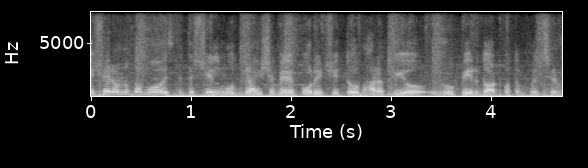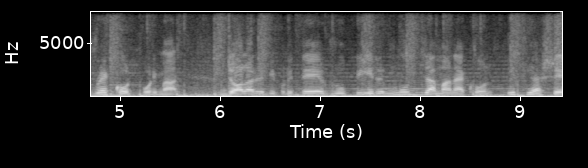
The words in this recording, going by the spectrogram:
এশিয়ার অন্যতম স্থিতিশীল মুদ্রা হিসেবে পরিচিত ভারতীয় রুপির দরপতন হয়েছে রেকর্ড পরিমাণ। ডলারের বিপরীতে রুপির মুদ্রা মান এখন ইতিহাসে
